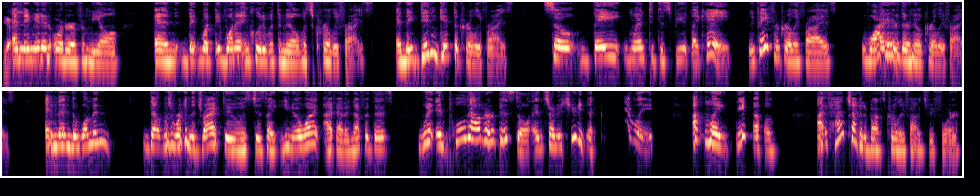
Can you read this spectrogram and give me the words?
Yes. and they made an order of a meal, and they, what they wanted included with the meal was curly fries, and they didn't get the curly fries, so they went to dispute like, "Hey, we paid for curly fries. Why are there no curly fries?" And then the woman that was working the drive-through was just like, "You know what? I've had enough of this." Went and pulled out her pistol and started shooting at family. I'm like, damn. I've had Jack in the Box curly fries before.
